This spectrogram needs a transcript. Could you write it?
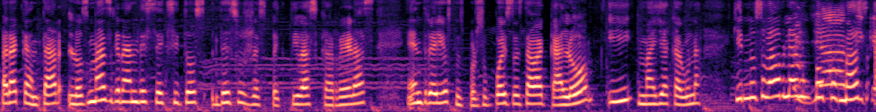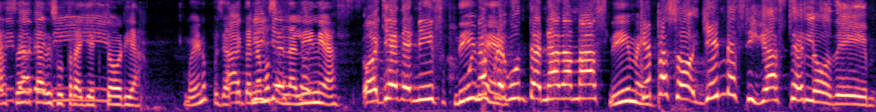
para cantar los más grandes éxitos de sus respectivas carreras. Entre ellos, pues por supuesto, estaba Caló y Maya Caruna, quien nos va a hablar un poco más acerca de su trayectoria. Bueno, pues ya que tenemos en la línea. Oye, Denise, una pregunta nada más. Dime. ¿Qué pasó? ¿Ya investigaste lo de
